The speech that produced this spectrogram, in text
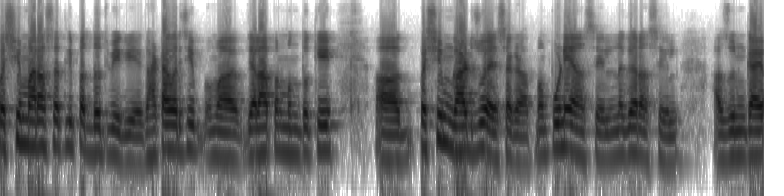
पश्चिम महाराष्ट्रातली पद्धत वेगळी आहे. घाटावरची ज्याला आपण म्हणतो की पश्चिम घाट जो आहे सगळा मग पुणे असेल नगर असेल अजून काय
